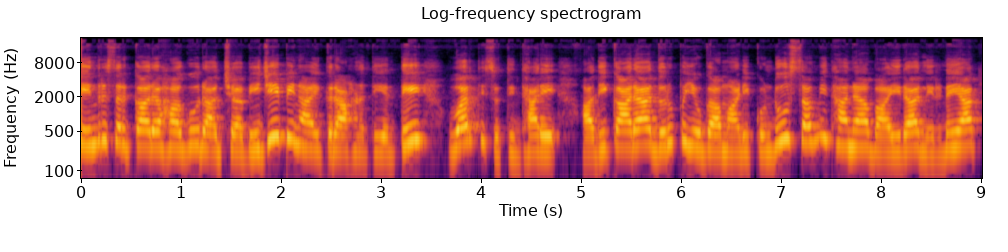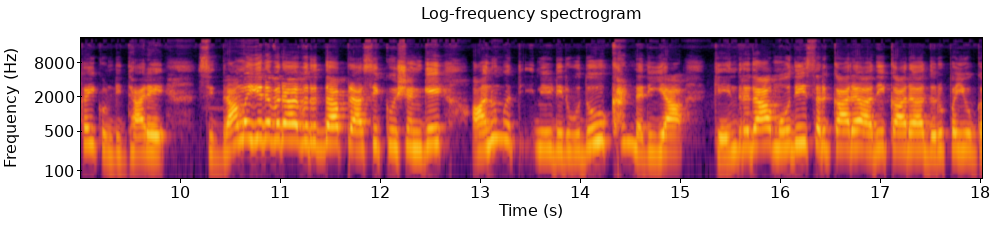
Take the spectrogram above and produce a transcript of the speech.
ಕೇಂದ್ರ ಸರ್ಕಾರ ಹಾಗೂ ರಾಜ್ಯ ಬಿಜೆಪಿ ನಾಯಕರ ಹಣತೆಯಂತೆ ವರ್ತಿಸುತ್ತಿದ್ದಾರೆ. ಅಧಿಕಾರ ದುರುಪಯೋಗ ಮಾಡಿಕೊಂಡು ಸಂವಿಧಾನ ಬಾಹಿರ ನಿರ್ಣಯ ಕೈಗೊಂಡಿದ್ದಾರೆ. ಸಿದ್ದರಾಮಯ್ಯನವರ ವಿರುದ್ಧ ಪ್ರಾಸಿಕ್ಯೂಷನ್ಗೆ ಅನುಮತಿ ನೀಡಿರುವುದು ಖಂಡನೀಯ. ಕೇಂದ್ರದ ಮೋದಿ ಸರ್ಕಾರ ಅಧಿಕಾರ ದುರುಪಯೋಗ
